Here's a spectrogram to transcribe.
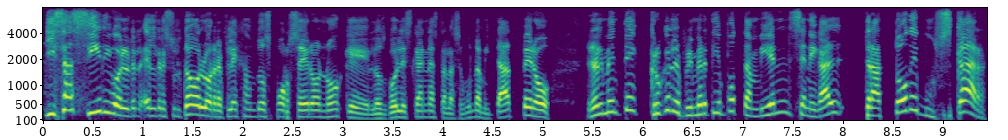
Quizás sí, digo, el, resultado lo refleja un 2 por 0, ¿no? Que los goles caen hasta la segunda mitad, pero realmente creo que en el primer tiempo también Senegal trató de buscar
